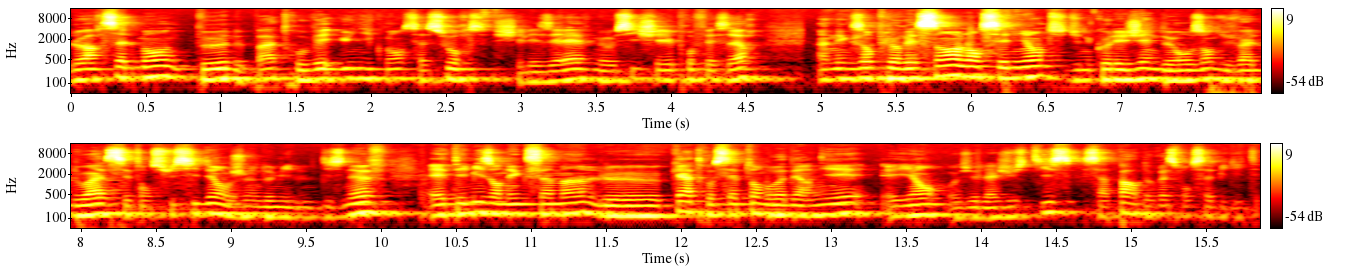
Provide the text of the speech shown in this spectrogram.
Le harcèlement peut ne pas trouver uniquement sa source chez les élèves, mais aussi chez les professeurs. Un exemple récent, l'enseignante d'une collégienne de 11 ans du Val d'Oise s'étant suicidée en juin 2019, a été mise en examen le 4 septembre dernier, ayant, aux yeux de la justice, sa part de responsabilité.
